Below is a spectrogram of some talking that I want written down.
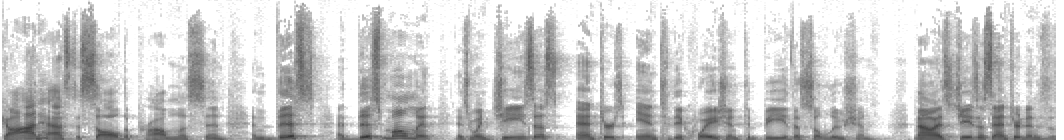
God has to solve the problem of sin. And this, at this moment, is when Jesus enters into the equation to be the solution. Now, has Jesus entered into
